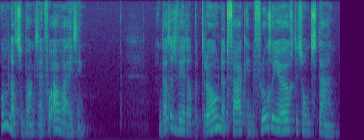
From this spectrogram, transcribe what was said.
omdat ze bang zijn voor afwijzing. Dat is weer dat patroon dat vaak in de vroege jeugd is ontstaan.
